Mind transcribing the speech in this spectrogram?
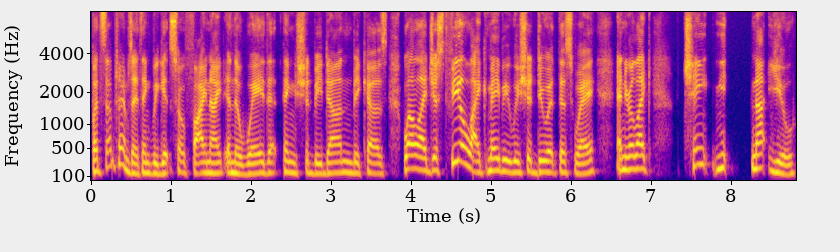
But sometimes I think we get so finite in the way that things should be done because, well, I just feel like maybe we should do it this way, and you're like, change not you,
